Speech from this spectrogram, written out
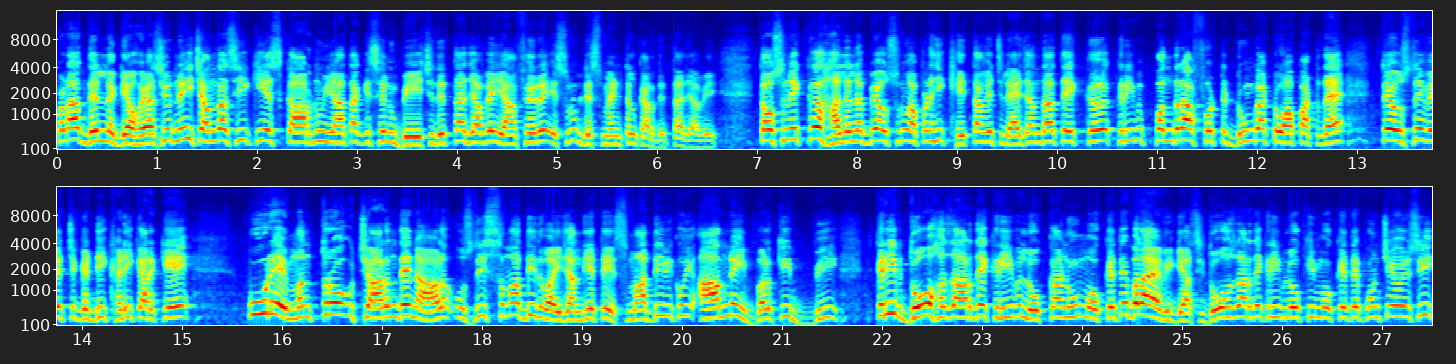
ਬੜਾ ਦਿਲ ਲੱਗਿਆ ਹੋਇਆ ਸੀ। ਉਹ ਨਹੀਂ ਚਾਹੁੰਦਾ ਸੀ ਕਿ ਇਸ ਕਾਰ ਨੂੰ ਜਾਂ ਤਾਂ ਕਿਸੇ ਨੂੰ ਵੇਚ ਦਿੱਤਾ ਜਾਵੇ ਜਾਂ ਫਿਰ ਇਸ ਨੂੰ ਡਿਸਮੈਂਟਲ ਕਰ ਦਿੱਤਾ ਜਾਵੇ। ਤਾਂ ਉਸਨੇ ਇੱਕ ਹੱਲ ਲੱਭਿਆ। ਉਸ ਨੂੰ ਆਪਣੇ ਹੀ ਖੇਤਾਂ ਵਿੱਚ ਲੈ ਜਾਂਦਾ ਤੇ ਇੱਕ ਕਰੀਬ 15 ਫੁੱਟ ਡੂੰਘਾ ਟੋਆ ਪੱਟਦਾ ਹੈ ਤੇ ਉਸ ਦੇ ਵਿੱਚ ਗੱਡੀ ਖੜੀ ਕਰਕੇ ਪੂਰੇ ਮੰਤਰੋ ਉਚਾਰਨ ਦੇ ਨਾਲ ਉਸ ਦੀ ਸਮਾਧੀ ਦਵਾਈ ਜਾਂਦੀ ਹੈ ਤੇ ਸਮਾਧੀ ਵੀ ਕੋਈ ਆਮ ਨਹੀਂ, ਬਲਕਿ ਵੀ ਕਰੀਬ 2000 ਦੇ ਕਰੀਬ ਲੋਕਾਂ ਨੂੰ ਮੌਕੇ ਤੇ ਬੁਲਾਇਆ ਵੀ ਗਿਆ ਸੀ। 2000 ਦੇ ਕਰੀਬ ਲੋਕੀ ਮੌਕੇ ਤੇ ਪਹੁੰਚੇ ਹੋਏ ਸੀ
